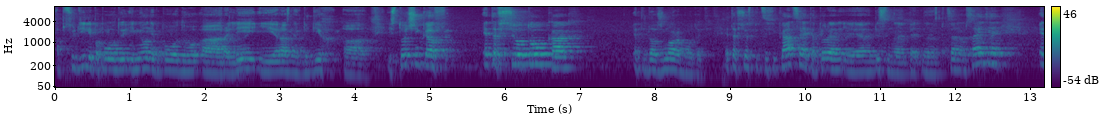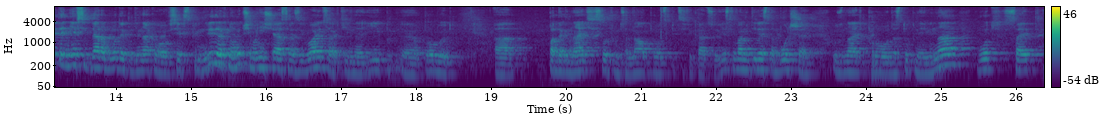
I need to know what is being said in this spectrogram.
обсудили по поводу имен и по поводу э, ролей и разных других э, источников, это все то, как это должно работать. Это все спецификация, которая э, написана опять на специальном сайте. Это не всегда работает одинаково во всех скринридерах, но в общем они сейчас развиваются активно и э, пробуют э, подогнать свой функционал под спецификацию. Если вам интересно больше узнать про доступные имена, вот сайт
